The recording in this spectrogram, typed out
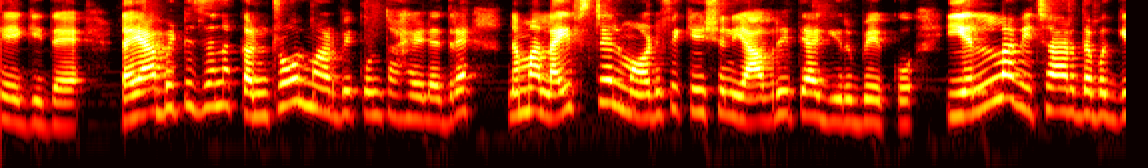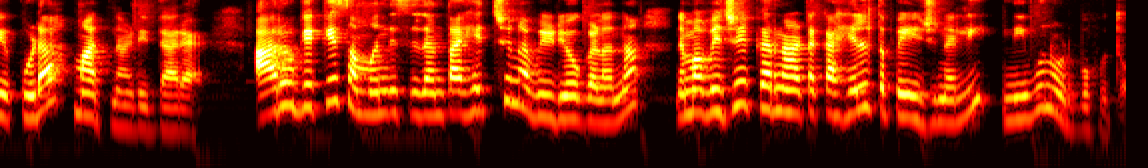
ಹೇಗಿದೆ? ಡಯಾಬಿಟೀಸ್ ಅನ್ನ ಕಂಟ್ರೋಲ್ ಮಾಡಬೇಕು ಅಂತ ಹೇಳಿದ್ರೆ ನಮ್ಮ ಲೈಫ್ ಸ್ಟೈಲ್ ಮಾಡಿಫಿಕೇಶನ್ ಯಾವ ರೀತಿಯಾಗಿ ಇರಬೇಕು? ಈ ಎಲ್ಲ ವಿಚಾರದ ಬಗ್ಗೆ ಕೂಡ ಮಾತನಾಡಿದ್ದಾರೆ. ಆರೋಗ್ಯಕ್ಕೆ ಸಂಬಂಧಿಸಿದಂತಹ ಹೆಚ್ಚಿನ ವಿಡಿಯೋಗಳನ್ನು ನಮ್ಮ ವಿಜಯ ಕರ್ನಾಟಕ ಹೆಲ್ತ್ ಪೇಜ್ನಲ್ಲಿ ನೀವು ನೋಡಬಹುದು.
